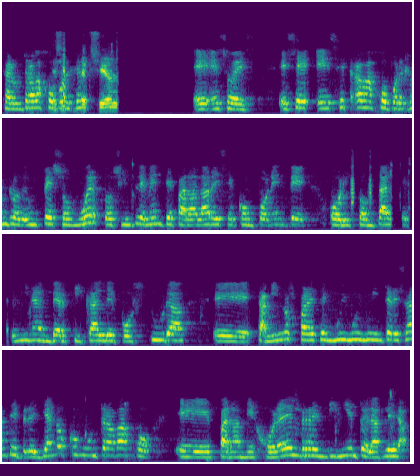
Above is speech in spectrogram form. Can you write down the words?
claro, un trabajo, por ejemplo... Eh, eso es ese, ese trabajo, por ejemplo, de un peso muerto simplemente para dar ese componente horizontal que termina en vertical de postura, eh, también nos parece muy, muy, muy interesante, pero ya no como un trabajo eh, para mejorar el rendimiento del atleta,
